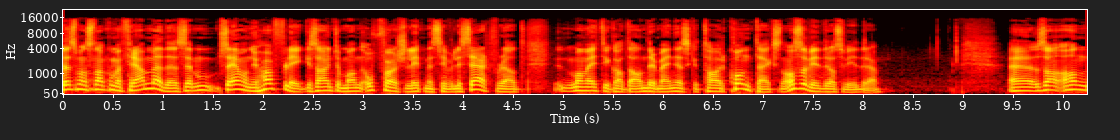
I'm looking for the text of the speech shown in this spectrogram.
hvis man snakker med fremmede, så, er man jo høflig, ikke sant? og man oppfører seg litt mer sivilisert, fordi at man vet ikke at det andre mennesket tar konteksten, osv., osv. Eh, Så han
